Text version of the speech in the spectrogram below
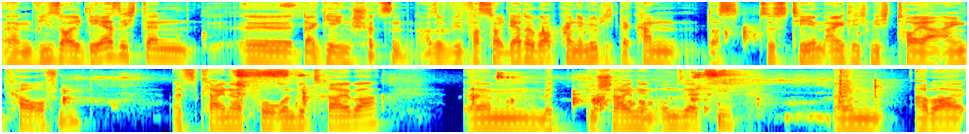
wie soll der sich denn äh, dagegen schützen? Also wie, was soll der da überhaupt keine Möglichkeit? Der kann das System eigentlich nicht teuer einkaufen als kleiner Forenbetreiber ähm, mit bescheidenen Umsätzen. Ähm, aber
